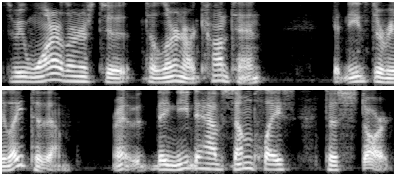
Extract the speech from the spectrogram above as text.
So we want our learners to, to learn our content. It needs to relate to them right? They need to have some place to start.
